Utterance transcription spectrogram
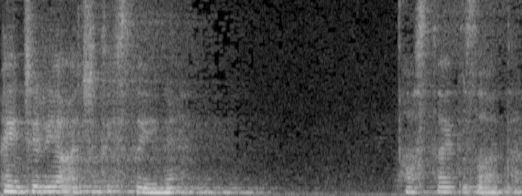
Pencereyi açtıysa yine. Hastaydı zaten.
